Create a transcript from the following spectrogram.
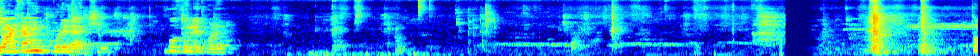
জলটা আমি ভরে রাখি, বোতলে করে। তো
